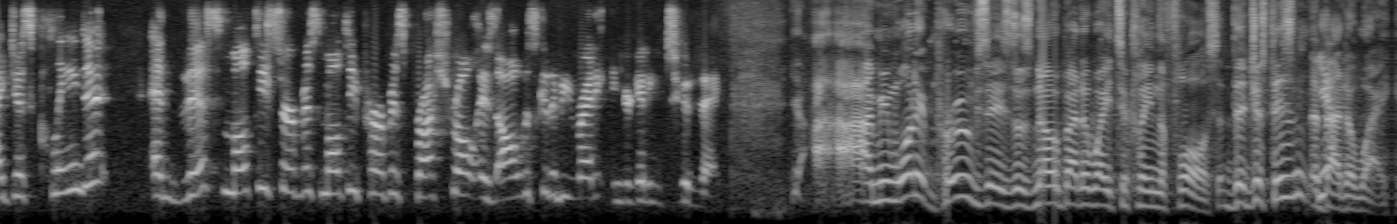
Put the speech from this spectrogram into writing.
I just cleaned it, and this multi-surface, multi-purpose brush roll is always going to be ready, and you're getting two today. I mean, what it proves is there's no better way to clean the floors. There just isn't a better way.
